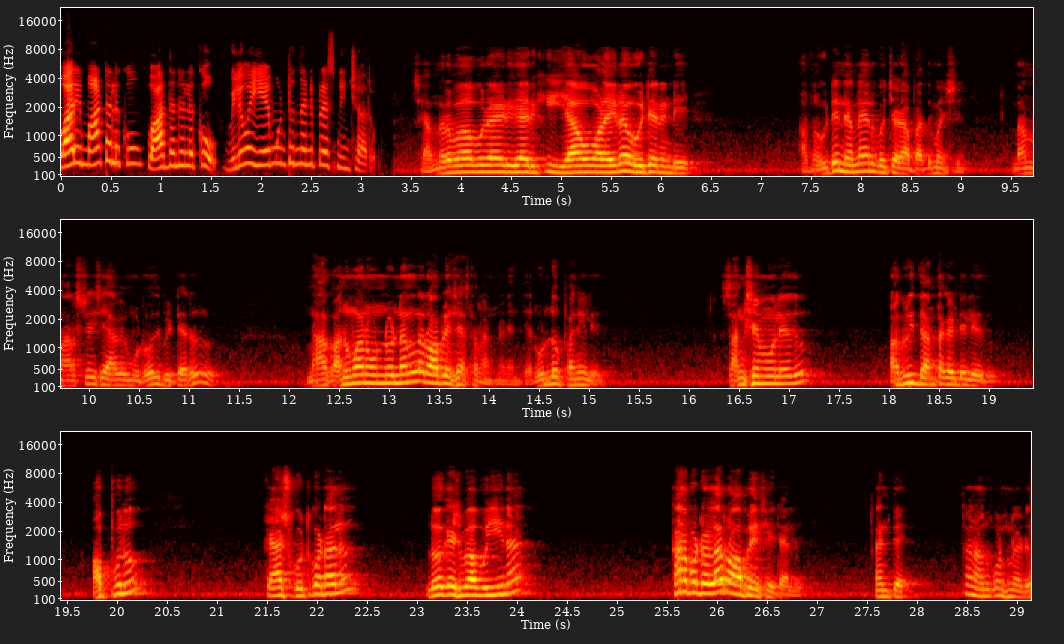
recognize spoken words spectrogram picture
వారి మాటలకు వాదనలకు విలువ ఏముంటుందని ప్రశ్నించారు. చంద్రబాబు నాయుడు గారికి ఎవడైనా ఒకటేనండి. అతను ఒకటే నిర్ణయానికి వచ్చాడు ఆ పెద్ద మనిషి. నన్ను అరెస్ట్ చేసి యాభై మూడు రోజులు పెట్టారు. నాకు అనుమానం ఉండు నెలల లోపలేసేస్తాను అంటున్నాడు అంతే. రెండో పని లేదు. సంక్షేమం లేదు. అభివృద్ధి అంతకంటే లేదు. అప్పులు క్యాష్ కొట్టుకోవటాలు లోకేష్ బాబు ఈయన కనపడేలా చేయటాలు అంతే. అని అనుకుంటున్నాడు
